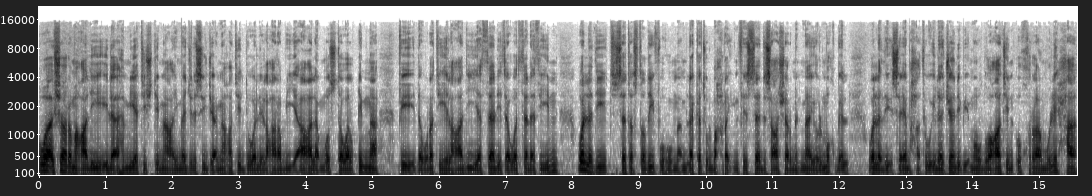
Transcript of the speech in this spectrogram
وأشار معاليه إلى أهمية اجتماع مجلس جامعة الدول العربية على مستوى القمة في دورته العادية الثالثة والثلاثين والذي ستستضيفه مملكة البحرين في السادس عشر من مايو المقبل والذي سيبحث إلى جانب موضوعات أخرى ملحة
